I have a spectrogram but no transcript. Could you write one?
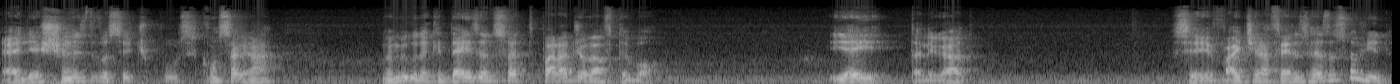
É ali a chance de você, tipo, se consagrar. Meu amigo, daqui 10 anos você vai parar de jogar futebol. E aí, tá ligado? Você vai tirar férias o resto da sua vida.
